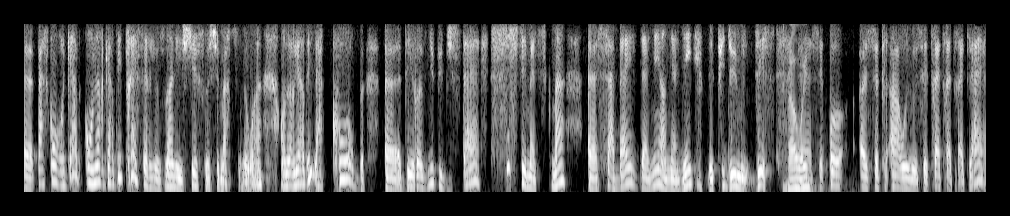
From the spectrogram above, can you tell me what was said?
euh, parce qu'on regarde, on a regardé très sérieusement les chiffres, M. Martineau. Hein. On a regardé la courbe euh, des revenus publicitaires. Systématiquement, euh, ça baisse d'année en année depuis 2010. Ah oui? c'est pas ah oui, c'est très, très, très clair.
